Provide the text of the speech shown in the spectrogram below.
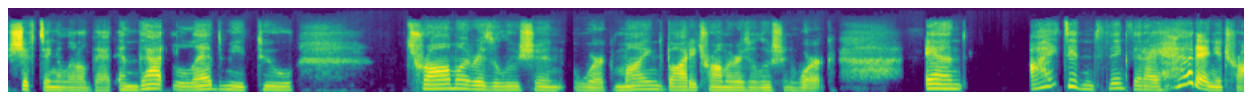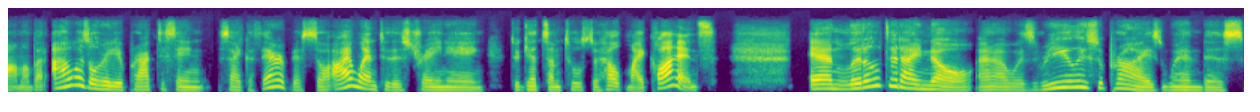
shifting a little bit, and that led me to trauma resolution work, mind body trauma resolution work. And I didn't think that I had any trauma, but I was already a practicing psychotherapist. So I went to this training to get some tools to help my clients. And little did I know, and I was really surprised when this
